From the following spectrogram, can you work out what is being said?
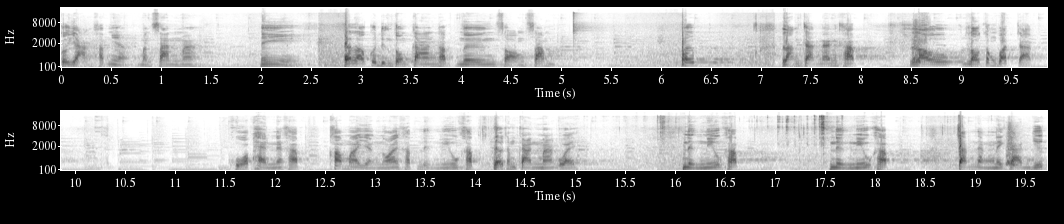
ตัวอย่างครับเนี่ยมันสั้นมาก นี่ แล้วเราก็ดึงตรงกลางครับหนึ่งสองซ้ำปึ๊บหลังจากนั้นครับ เราเราต้องวัดจากหัวแผ่นนะครับ เข้ามาอย่างน้อยครับ 1 นิ้วครับ แล้วทำการมาร์กไว้ 1 นิ้วครับ 1 นิ้วครับตำแหน่งในการยึด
